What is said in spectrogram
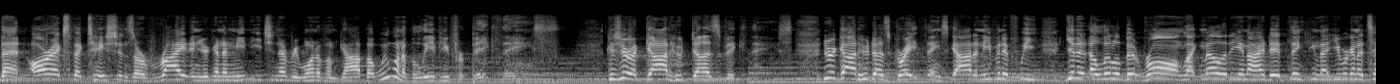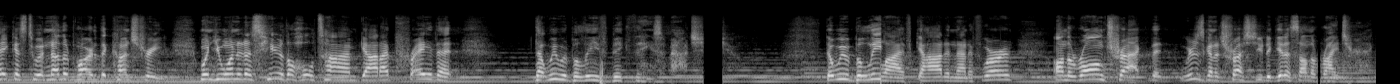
that our expectations are right and you're going to meet each and every one of them, God, but we want to believe you for big things. Because you're a God who does big things. You're a God who does great things, God. And even if we get it a little bit wrong, like Melody and I did, thinking that you were going to take us to another part of the country when you wanted us here the whole time, God, I pray that, that we would believe big things about you that we would believe life, God, and that if we're on the wrong track, that we're just going to trust you to get us on the right track,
